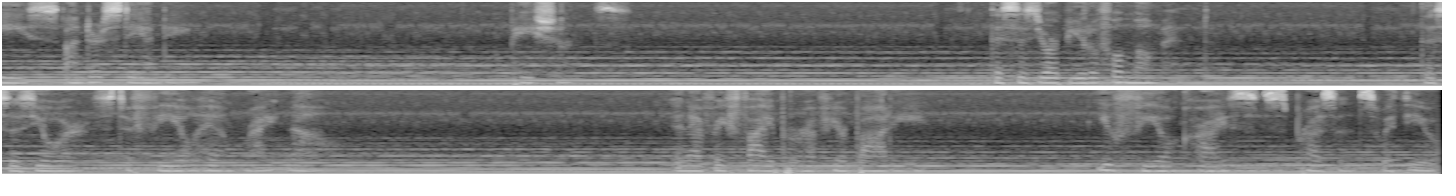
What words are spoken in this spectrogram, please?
peace, understanding patience. This is your beautiful moment. This is yours to feel Him right now. In every fiber of your body, you feel Christ's presence with you.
